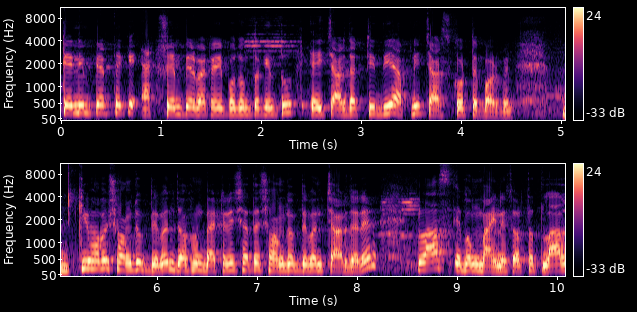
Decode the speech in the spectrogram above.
টেন এম্পিয়ার থেকে একশো এম্পিয়ার ব্যাটারি পর্যন্ত কিন্তু এই চার্জারটি দিয়ে আপনি চার্জ করতে পারবেন। কীভাবে সংযোগ দেবেন? যখন ব্যাটারির সাথে সংযোগ দেবেন চার্জারের প্লাস এবং মাইনাস অর্থাৎ লাল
